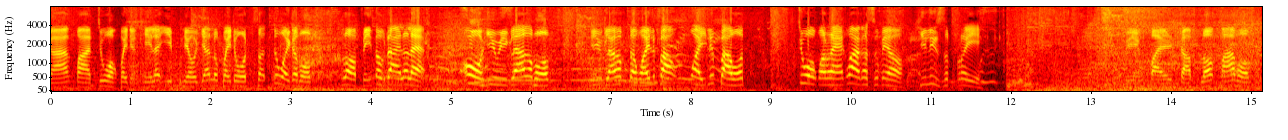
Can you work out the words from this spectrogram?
ง้างมาจ้วงไปหนึ่งทีแล้วอิมเพลยัดลงไปโดนซะด้วยครับผมรอบนี้ต้องได้แล้วแหละ โอ้ฮิวอีกแล้วครับผมฮิวอีกแล้วครับแต่ไหวหรือเปล่าไหวหรือเปล่าผมจ้วงมาแรงมากครับซูเมลคิลลิ่งสปรีเวียง ไปจับล็อกมาผมเฟ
